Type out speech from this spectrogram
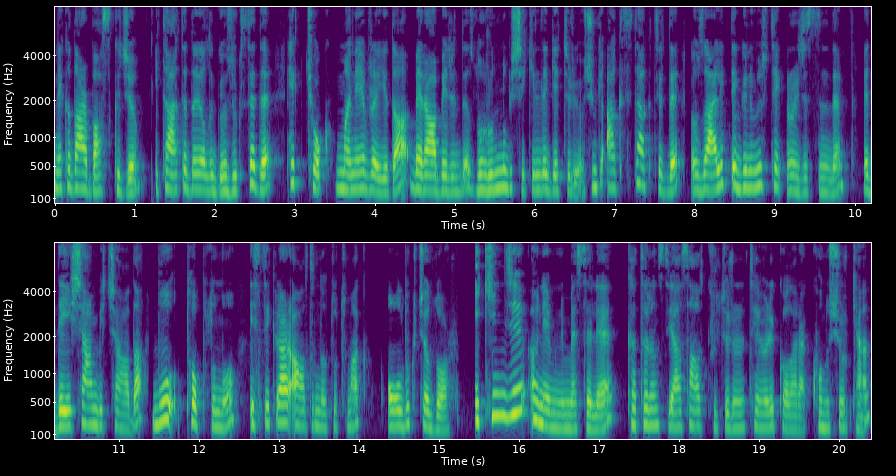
ne kadar baskıcı, itaate dayalı gözükse de pek çok manevrayı da beraberinde zorunlu bir şekilde getiriyor. Çünkü aksi takdirde özellikle günümüz teknolojisinde ve değişen bir çağda bu toplumu istikrar altında tutmak oldukça zor. İkinci önemli mesele Katar'ın siyasal kültürünü teorik olarak konuşurken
